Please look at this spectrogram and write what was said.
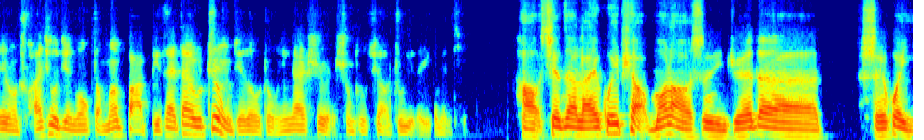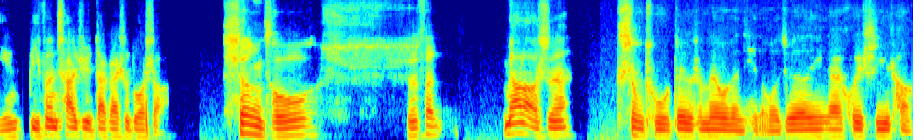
这种传球进攻怎么把比赛带入这种节奏中，应该是圣徒需要注意的一个问题。好，现在来归票，毛老师，你觉得谁会赢？比分差距大概是多少？胜出十分。喵老师，胜出这个是没有问题的，我觉得应该会是一场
